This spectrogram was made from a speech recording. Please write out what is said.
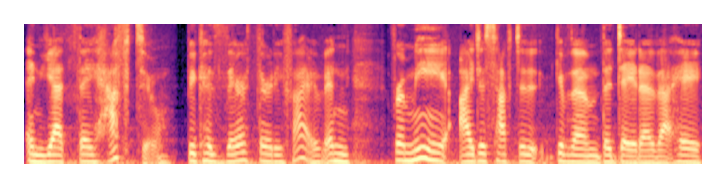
And yet they have to because they're 35. And for me, I just have to give them the data that, hey,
